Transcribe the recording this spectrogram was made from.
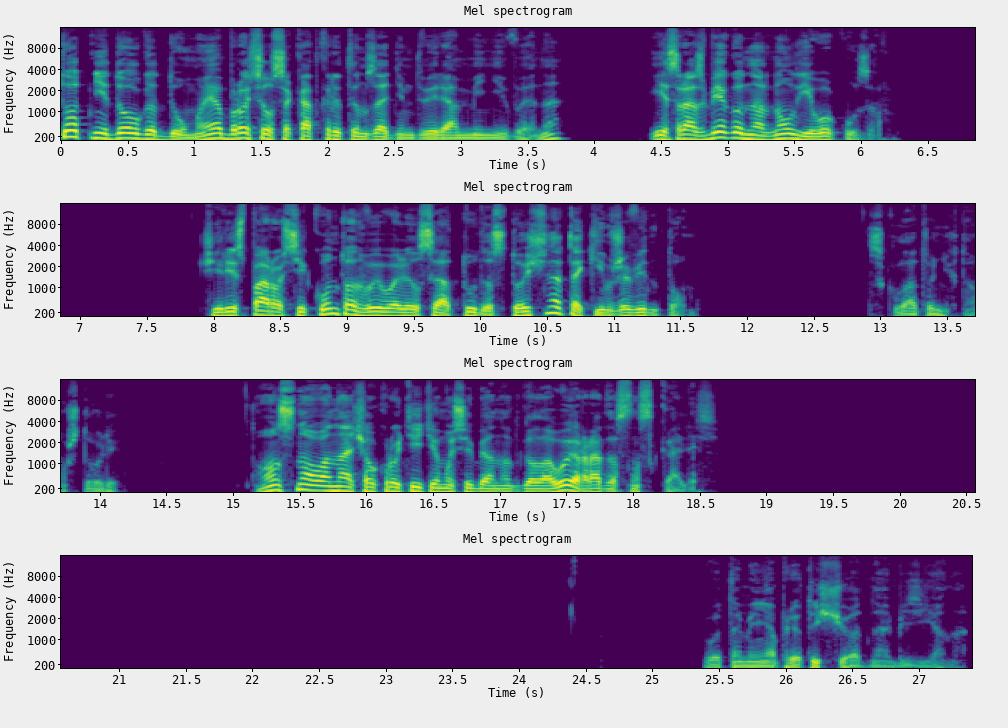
Тот, недолго думая, бросился к открытым задним дверям минивэна и с разбегу нырнул его кузов. Через пару секунд он вывалился оттуда с точно таким же винтом. Склад у них там, что ли? Он снова начал крутить ему себя над головой, радостно скались. Вот на меня прет еще одна обезьяна.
